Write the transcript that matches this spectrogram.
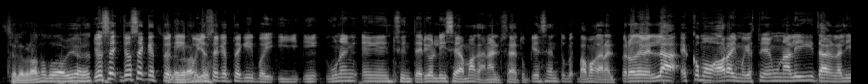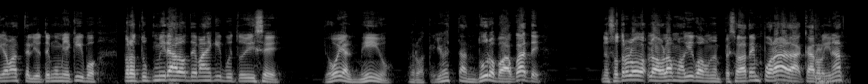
celebrando todavía esto. Yo sé, yo sé que es tu equipo, yo sé que es tu equipo y, y- y uno en, en su interior le dice vamos a ganar, o sea, tú piensas en tu, vamos a ganar, pero de verdad es como ahora mismo yo estoy en una liguita, en la Liga Master, yo tengo mi equipo, pero tú miras a los demás equipos y tú dices, yo voy al mío, pero aquellos están duros, para acuérdate. Nosotros lo, lo hablamos aquí cuando empezó la temporada, Carolina,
